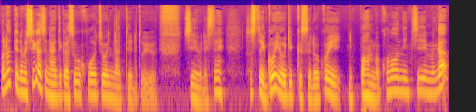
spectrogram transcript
ま、ロッテでも4月に入ってからすごく好調になっているというチームですね。そして5位オリックス、6位日本ハム。この2チームが、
